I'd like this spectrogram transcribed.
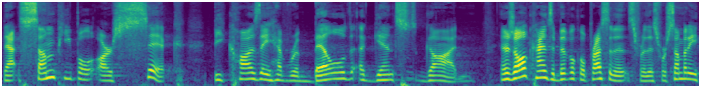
that some people are sick because they have rebelled against God. And there's all kinds of biblical precedents for this where somebody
